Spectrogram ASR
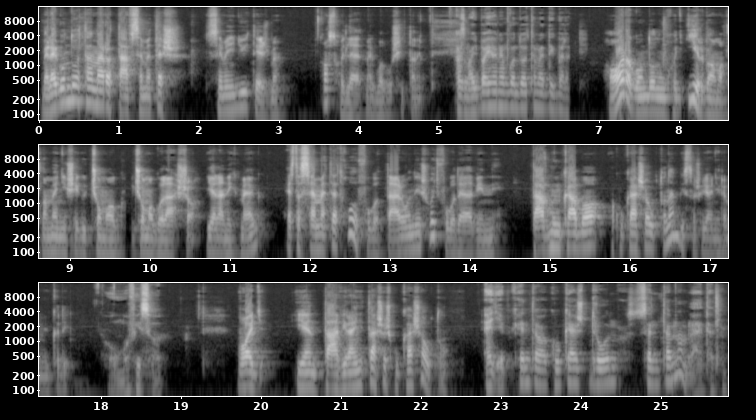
Belegondoltál már a távszemetes személygyűjtésbe? Azt hogy lehet megvalósítani? Az nagy baj, ha nem gondoltam eddig bele. Ha arra gondolunk, hogy irgalmatlan mennyiségű csomag csomagolása jelenik meg, ezt a szemetet hol fogod tárolni, és hogy fogod elvinni? Távmunkába a kukás autó nem biztos, hogy annyira működik. Home office Vagy ilyen távirányításos kukás autó? Egyébként a kukás drón szerintem nem lehetetlen.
